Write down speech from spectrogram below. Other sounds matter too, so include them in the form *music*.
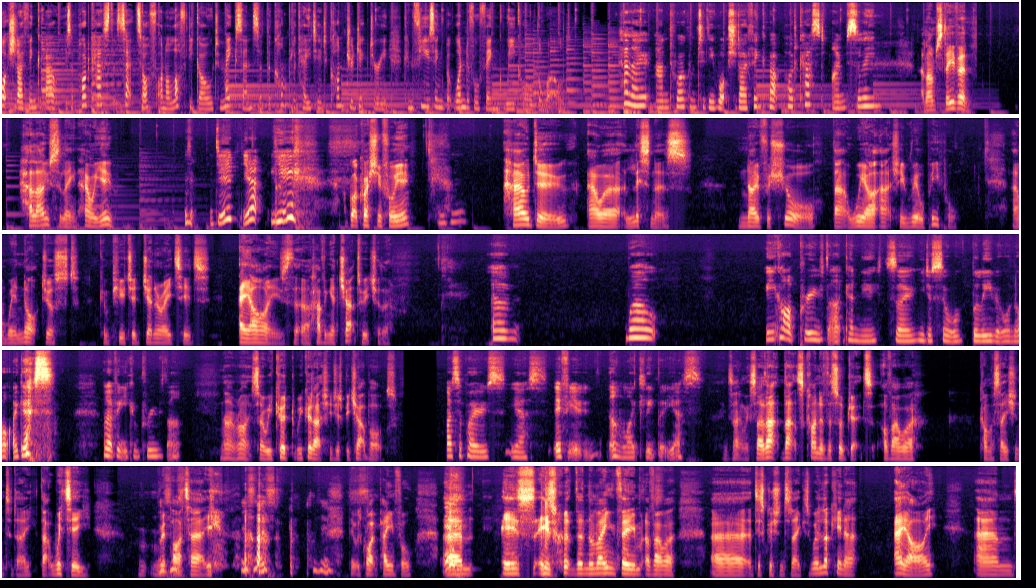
What Should I Think About is a podcast that sets off on a lofty goal to make sense of the complicated, contradictory, confusing, but wonderful thing we call the world. Hello, and welcome to the What Should I Think About podcast. I'm Celine. And I'm Stephen. Hello, Celine. How are you? Good, yeah, you. I've got a question for you. Mhm. How do our listeners know for sure that we are actually real people and we're not just computer generated AIs that are having a chat to each other? Um, well, you can't prove that, can you? So you just sort of believe it or not, I guess. *laughs* I don't think you can prove that. No, right. So we could we could actually just be chatbots. I suppose, yes. If you unlikely, but yes. Exactly. So that that's kind of the subject of our conversation today. That witty repartee *laughs* that was quite painful um, is is *laughs* the, the main theme of our uh, discussion today because we're looking at AI and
